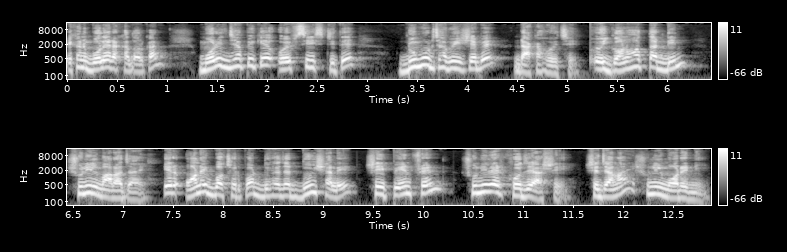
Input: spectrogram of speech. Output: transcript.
এখানে বলে রাখা দরকার মরিচ ঝাপিকে ওয়েব সিরিজটিতে ডুমুর ঝাপি হিসেবে ডাকা হয়েছে। ওই গণহত্যার দিন সুনীল মারা যায়। এর অনেক বছর পর দু হাজার দুই সালে সেই পেন ফ্রেন্ড সুনীলের খোঁজে আসে। সে জানায় সুনীল মরেনি.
